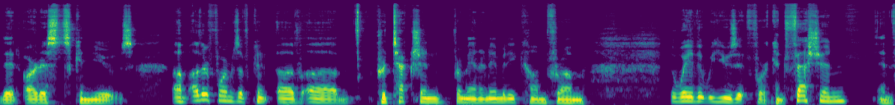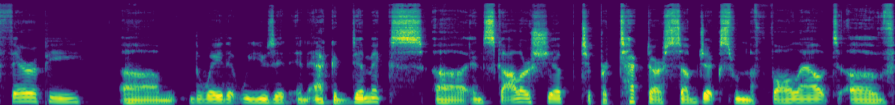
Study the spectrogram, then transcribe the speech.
that artists can use um, other forms of, of uh, protection from anonymity come from the way that we use it for confession and therapy, um, the way that we use it in academics uh, and scholarship to protect our subjects from the fallout of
